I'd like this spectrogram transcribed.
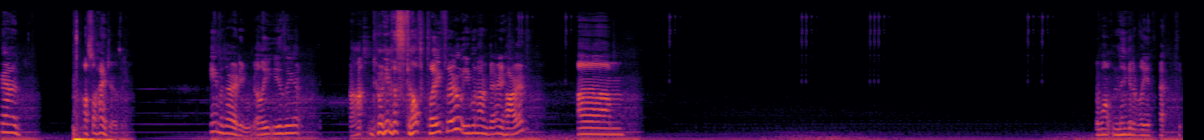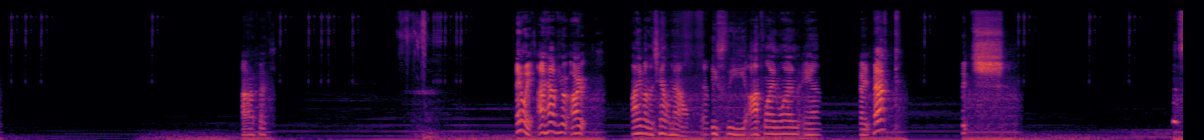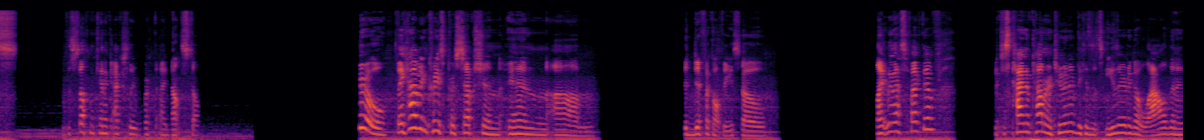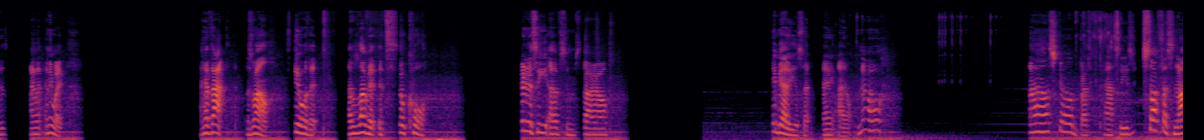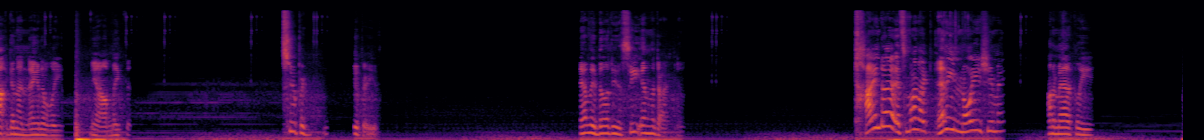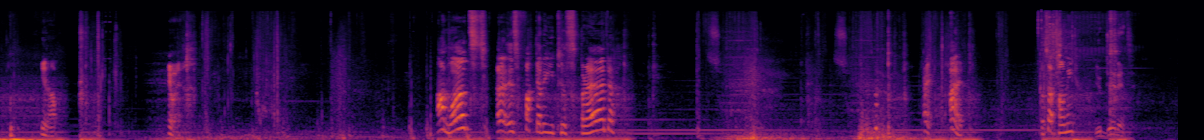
Granted, also hi Josie. Game is already really easy not doing a stealth playthrough, even on very hard. Um... It won't negatively affect the power effects. Anyway, I have your art live on the channel now. At least the offline one and right back. Which this the stealth mechanic actually worked, I doubt stealth. True, they have increased perception in um, the difficulty, so slightly less effective, which is kind of counterintuitive because it's easier to go loud than it is. Anyway, I have that as well. Deal with it. I love it. It's so cool. Courtesy of some style. Maybe I'll use that today. I don't know. Uh, let's go breath capacities. Stuff that's not gonna negatively, you know, make this super, super easy. You have the ability to see in the dark. Kinda, it's more like any noise you make automatically, you know. Anyway. Onwards! There is fuckery to spread. Hey, hi. What's up, homie? You did it.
